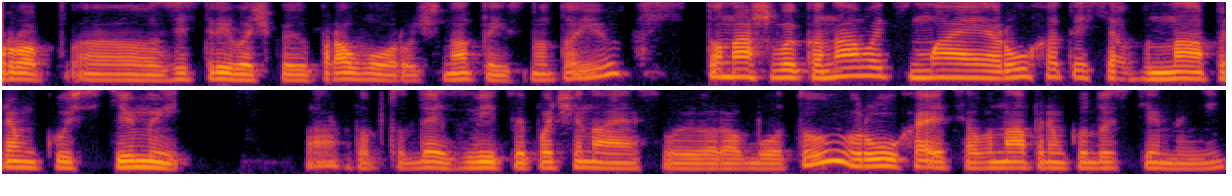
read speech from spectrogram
е, зі стрілочкою праворуч натиснутою, то наш виконавець має рухатися в напрямку стіни. Так? Тобто десь звідси починає свою роботу, рухається в напрямку до стіни.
